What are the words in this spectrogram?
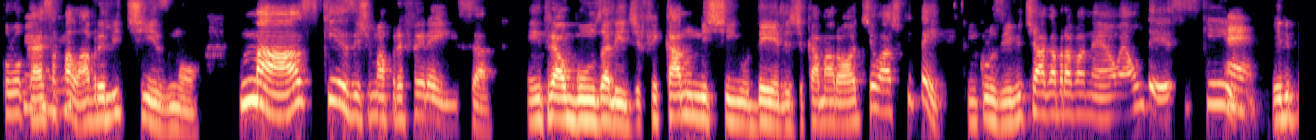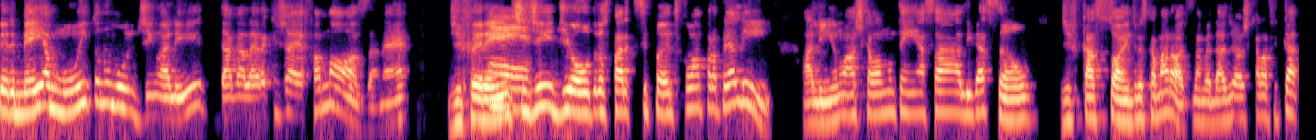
colocar uhum. essa palavra elitismo. Mas que existe uma preferência entre alguns ali de ficar no nichinho deles de camarote, eu acho que tem. Inclusive, Tiago Abravanel é um desses que é. ele permeia muito no mundinho ali da galera que já é famosa, né? Diferente é. de, de outros participantes, como a própria Lin. A Lin, eu não acho que ela não tem essa ligação de ficar só entre os camarotes. Na verdade, eu acho que ela fica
